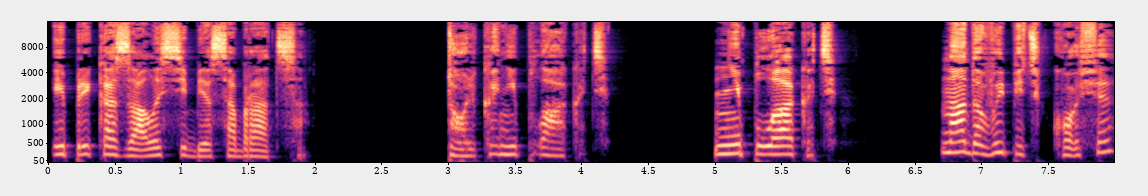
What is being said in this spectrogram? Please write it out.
и приказала себе собраться. Только не плакать. Не плакать. Надо выпить кофе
